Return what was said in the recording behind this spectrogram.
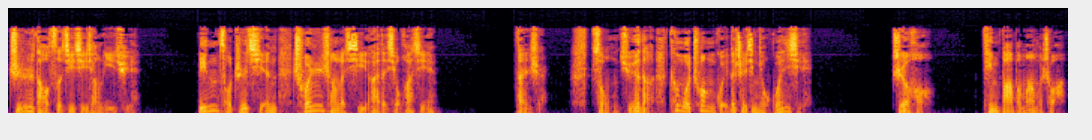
知道自己即将离去，临走之前穿上了喜爱的绣花鞋，但是总觉得跟我撞鬼的事情有关系。之后，听爸爸妈妈说，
